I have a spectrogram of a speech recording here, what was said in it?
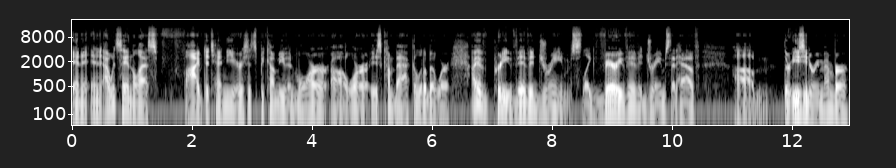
and it, and I would say in the last five to ten years, it's become even more, uh, or is come back a little bit. Where I have pretty vivid dreams, like very vivid dreams that have, um, they're easy to remember.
